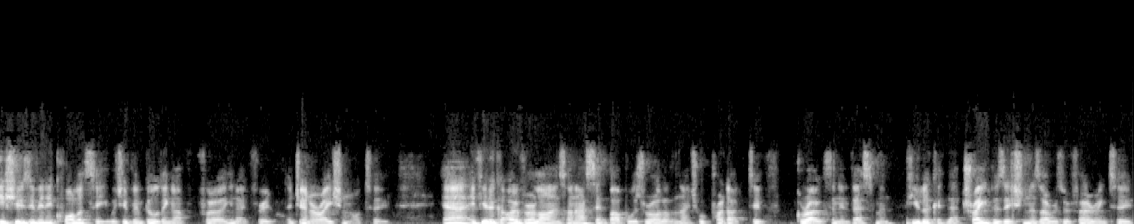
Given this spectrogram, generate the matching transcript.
issues of inequality, which have been building up for you know for a generation or two, uh, if you look at over reliance on asset bubbles rather than actual productive growth and investment, if you look at that trade position, as I was referring to,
